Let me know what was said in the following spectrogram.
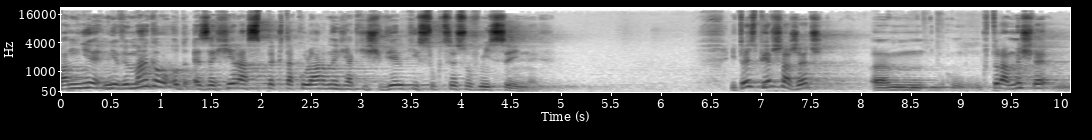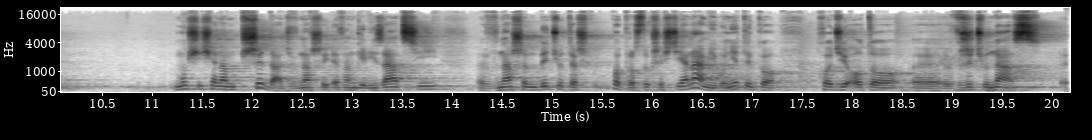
Pan nie, nie wymagał od Ezechiela spektakularnych, jakichś wielkich sukcesów misyjnych. I to jest pierwsza rzecz, która myślę musi się nam przydać w naszej ewangelizacji, w naszym byciu też po prostu chrześcijanami, bo nie tylko chodzi o to e, w życiu nas. E,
